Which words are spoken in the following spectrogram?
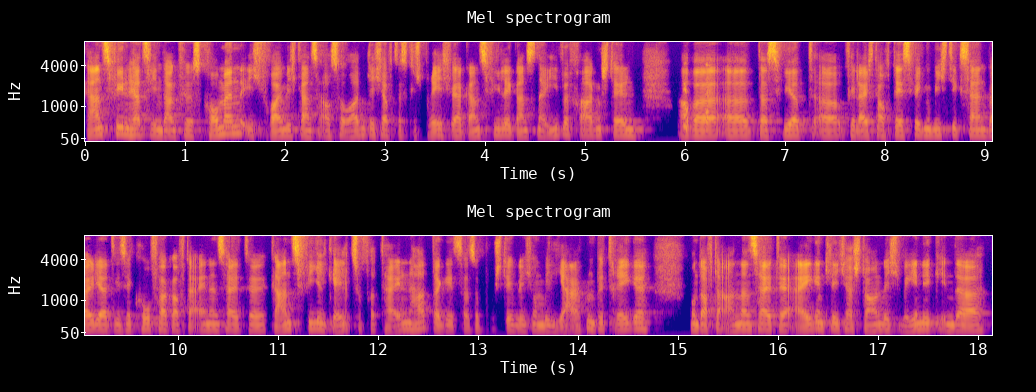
Ganz vielen herzlichen Dank fürs Kommen. Ich freue mich ganz außerordentlich auf das Gespräch. Ich werde ganz viele ganz naive Fragen stellen, aber äh, das wird äh, vielleicht auch deswegen wichtig sein, weil ja diese COFAG auf der einen Seite ganz viel Geld zu verteilen hat. Da geht es also buchstäblich um Milliardenbeträge und auf der anderen Seite eigentlich erstaunlich wenig in der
